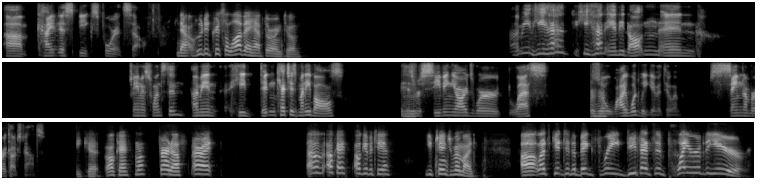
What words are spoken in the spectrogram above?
um, kind of speaks for itself. Now, who did Chris Olave have throwing to him? I mean, he had he had Andy Dalton and Jameis Winston. I mean, he didn't catch as many balls. His Mhm. receiving yards were less. So Mm-hmm. why would we give it to him? Same number of touchdowns. Because okay, well, fair enough. All right. Oh, okay, I'll give it to you. You've changed my mind. Uh, let's get to the big three defensive player of the year.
